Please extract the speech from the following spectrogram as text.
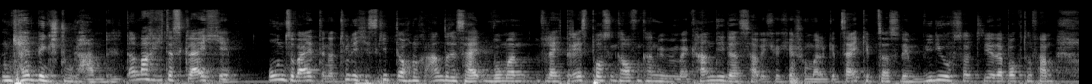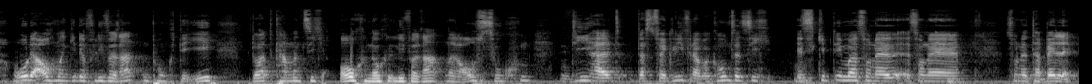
einen Campingstuhl haben will, dann mache ich das gleiche und so weiter. Natürlich, es gibt auch noch andere Seiten, wo man vielleicht Restposten kaufen kann, wie bei McCandy, das habe ich euch ja schon mal gezeigt, gibt es außerdem ein Video, solltet ihr da Bock drauf haben. Oder auch man geht auf lieferanten.de, dort kann man sich auch noch Lieferanten raussuchen, die halt das Zeug liefern. Aber grundsätzlich, es gibt immer so eine, so eine, so eine Tabelle.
